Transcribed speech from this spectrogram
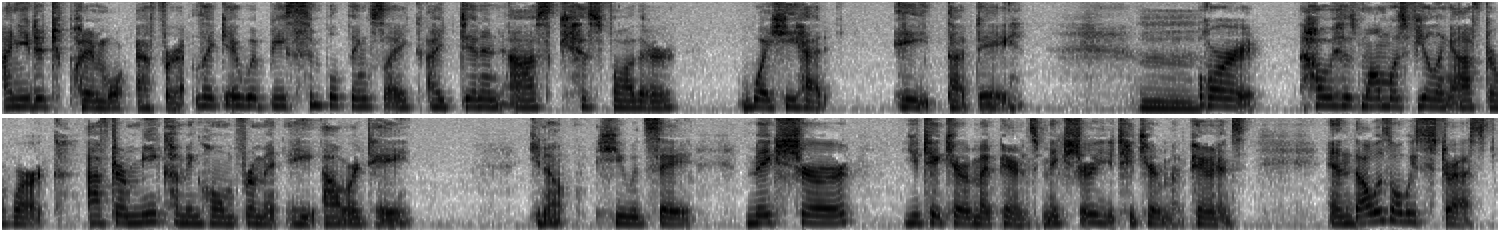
I needed to put in more effort. Like it would be simple things like I didn't ask his father what he had ate that day. Mm. Or how his mom was feeling after work, after me coming home from an eight hour day. You know, he would say, Make sure you take care of my parents, make sure you take care of my parents. And that was always stressed.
